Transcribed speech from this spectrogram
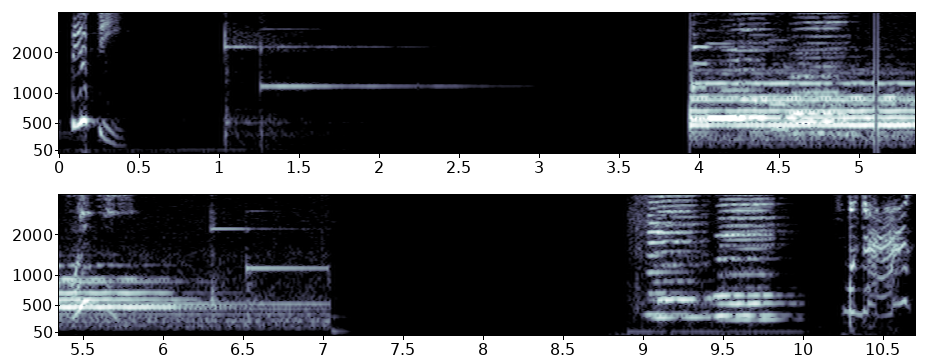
Spiffy. Swinky. Slugog.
